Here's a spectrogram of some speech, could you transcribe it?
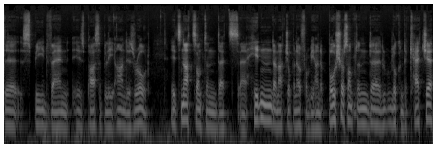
the speed van is possibly on this road. It's not something that's uh, hidden. They're not jumping out from behind a bush or something uh, looking to catch you.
